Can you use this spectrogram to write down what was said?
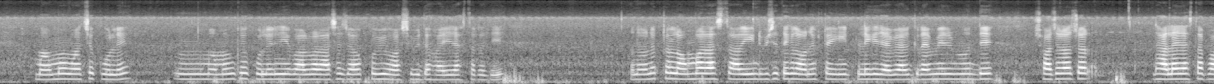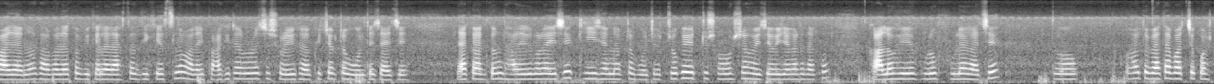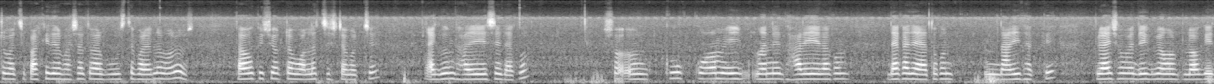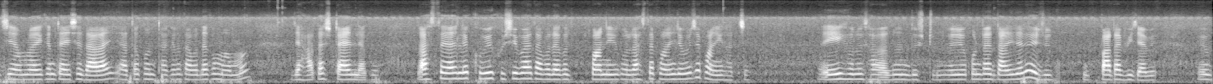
মামা আছে কোলে। মামাকে কোলে নিয়ে বারবার আসা যাওয়া খুবই অসুবিধা হয় এই রাস্তাটা দিয়ে। মানে অনেকটা লম্বা রাস্তা আর ইট বিছাতে গেলে অনেকটা ইট লেগে যাবে। আর গ্রামের মধ্যে সচরাচর ঢালাই রাস্তা পাওয়া যায় না। তারপর দেখো বিকেলে রাস্তার দিকে এসেছিলাম আর এই পাখিটার মনে হচ্ছে শরীর খারাপ। কিছু একটা বলতে চাইছে। দেখো একদম ধারের গোড়া এসে কী যেন একটা বলছে। চোখে একটু সমস্যা হয়েছে ওই জায়গাটা, দেখো। কালো হয়ে পুরো ফুলে গেছে। তো হয়তো ব্যথা পাচ্ছে, কষ্ট পাচ্ছে। পাখিদের ভাষা তো আর বুঝতে পারে না মানুষ। তাও কিছু একটা বলার চেষ্টা করছে। একদম ধারে এসে দেখো। খুব কম এই মানে ধারে এরকম দেখা যায় এতক্ষণ দাঁড়িয়ে থাকতে। প্রায় সময় দেখবে আমার ব্লগে যে আমরা এখানটা এসে দাঁড়াই, এতক্ষণ থাকে না। তারপর দেখো মাম্মা যে হাতার স্টাইল দেখো। রাস্তায় আসলে খুবই খুশি পায়। তারপর দেখো পানি, রাস্তায় পানি জমেছে, পানি খাচ্ছে। এই হলো সারাদিন দুষ্টুমি। ওই ওখানটায় দাঁড়িয়ে দাঁড়িয়ে ওই পাটা ভিজাবে।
